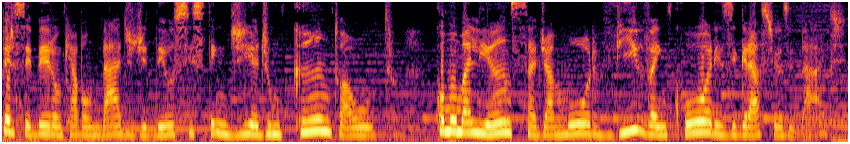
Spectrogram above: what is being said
perceberam que a bondade de Deus se estendia de um canto a outro, como uma aliança de amor viva em cores e graciosidade.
